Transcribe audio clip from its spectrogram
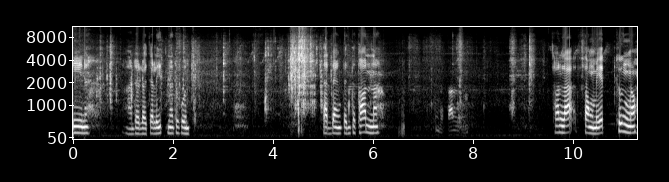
นี่นะอ่าเดี๋ยวเราจะลิดนะทุกคน ตัดแบ่งเป็นท่อนๆนะตั้งแต่ตั้นเลยท่อนละสองเมตร ครึ่งเนาะ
